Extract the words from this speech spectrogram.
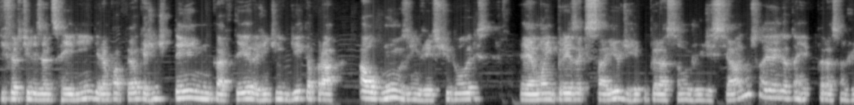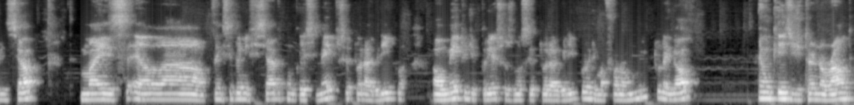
de fertilizantes Heiringer, é um papel que a gente tem em carteira, a gente indica para alguns investidores é uma empresa que saiu de recuperação judicial, não saiu ainda está em recuperação judicial, mas ela tem se beneficiado com o crescimento do setor agrícola, aumento de preços no setor agrícola de uma forma muito legal. É um case de turnaround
